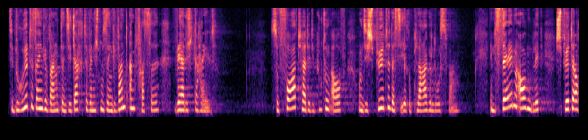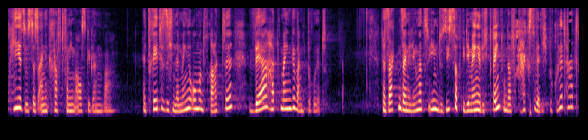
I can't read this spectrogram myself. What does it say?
Sie berührte sein Gewand, denn sie dachte, wenn ich nur sein Gewand anfasse, werde ich geheilt. Sofort hörte die Blutung auf und sie spürte, dass sie ihre Plage los war. Im selben Augenblick spürte auch Jesus, dass eine Kraft von ihm ausgegangen war. Er drehte sich in der Menge um und fragte, wer hat mein Gewand berührt? Da sagten seine Jünger zu ihm, du siehst doch, wie die Menge dich drängt und da fragst du, wer dich berührt hat?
